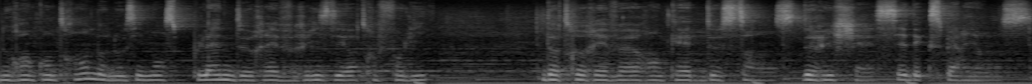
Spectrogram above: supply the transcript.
Nous rencontrons dans nos immenses plaines de rêveries et autres folies d'autres rêveurs en quête de sens, de richesse et d'expérience.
